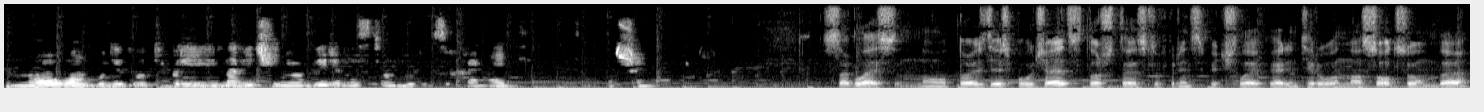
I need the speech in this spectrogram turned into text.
Но он будет вот при наличии неуверенности, он будет сохранять отношения. Согласен. Ну, то здесь получается то, что если, в принципе, человек ориентирован на социум, да,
